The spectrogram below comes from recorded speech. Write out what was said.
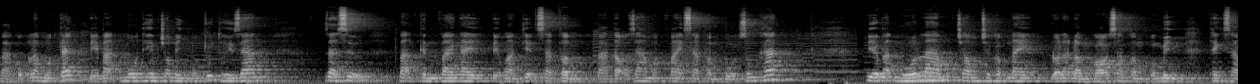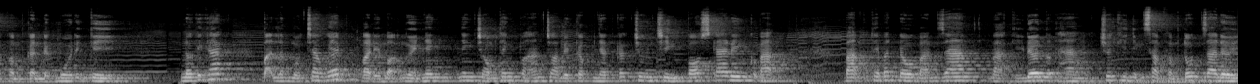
và cũng là một cách để bạn mua thêm cho mình một chút thời gian. Giả sử bạn cần vài ngày để hoàn thiện sản phẩm và tạo ra một vài sản phẩm bổ sung khác. Điều bạn muốn làm trong trường hợp này đó là đóng gói sản phẩm của mình thành sản phẩm cần được mua định kỳ. Nói cách khác, bạn lập một trang web và để mọi người nhanh nhanh chóng thanh toán cho việc cập nhật các chương trình postcarding của bạn. Bạn có thể bắt đầu bán ra và ký đơn đặt hàng trước khi những sản phẩm tốt ra đời.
